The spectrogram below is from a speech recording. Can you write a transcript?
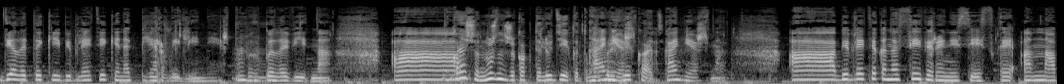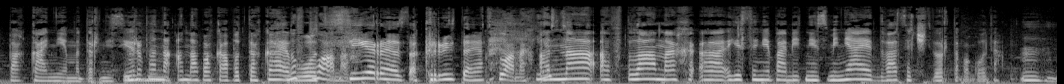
делать такие библиотеки на первой линии, чтобы uh-huh. их было видно. А... Ну, конечно, нужно же как-то людей к этому конечно, привлекать. Конечно. А библиотека на севере Северо-Енисейской, она пока не модернизирована, угу. она пока вот такая ну, вот серая, закрытая. В планах есть? Она в планах, а, если мне память не изменяет, 24 года. Угу.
